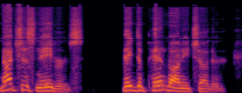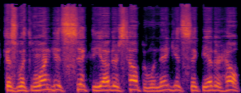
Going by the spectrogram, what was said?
Not just neighbors. They depend on each other. Because when one gets sick, the others help. And when they get sick, the other help.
